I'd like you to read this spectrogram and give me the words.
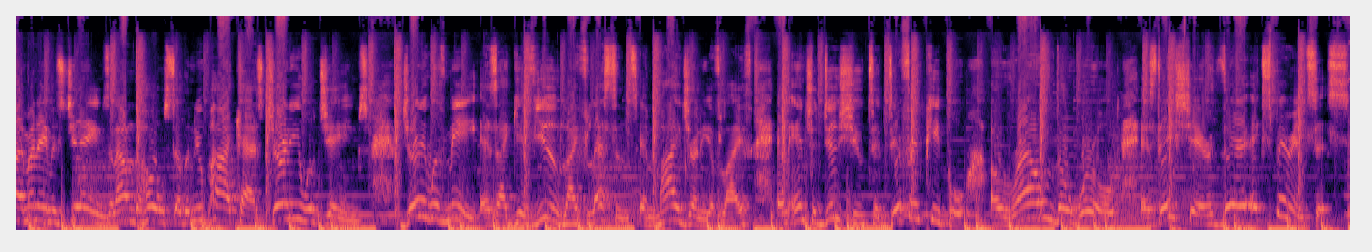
Hi, my name is James, and I'm the host of the new podcast, Journey with James. Journey with me as I give you life lessons in my journey of life and introduce you to different people around the world as they share their experiences.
